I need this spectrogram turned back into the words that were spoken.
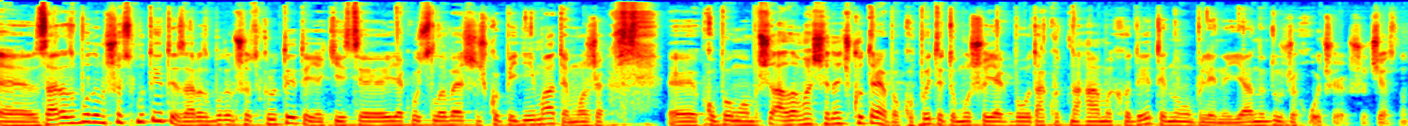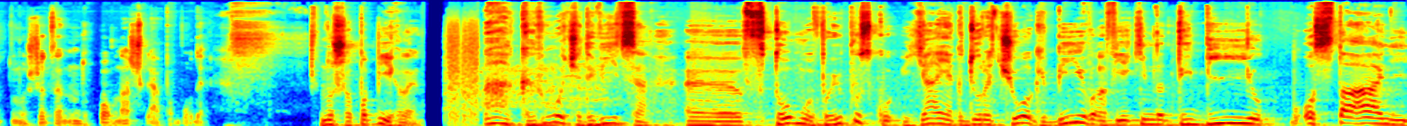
Е, зараз будемо щось мутити, зараз будемо щось крутити, якісь, е, якусь левешечку піднімати, може е, купимо. Але машиночку треба купити, тому що якби отак от ногами ходити, ну блін, я не дуже хочу, якщо чесно, тому що це ну, повна шляпа буде. Ну що, побігли. А, коротше, дивіться, е, в тому випуску я як дурачок бігав, яким на дебіл, останній,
